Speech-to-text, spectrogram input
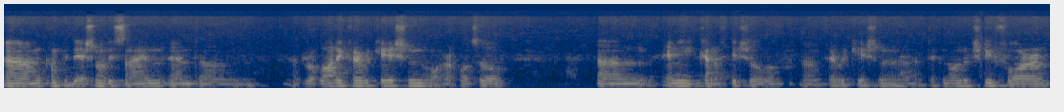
um, computational design and, um, and robotic fabrication or also um, any kind of digital um, fabrication uh, technology for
